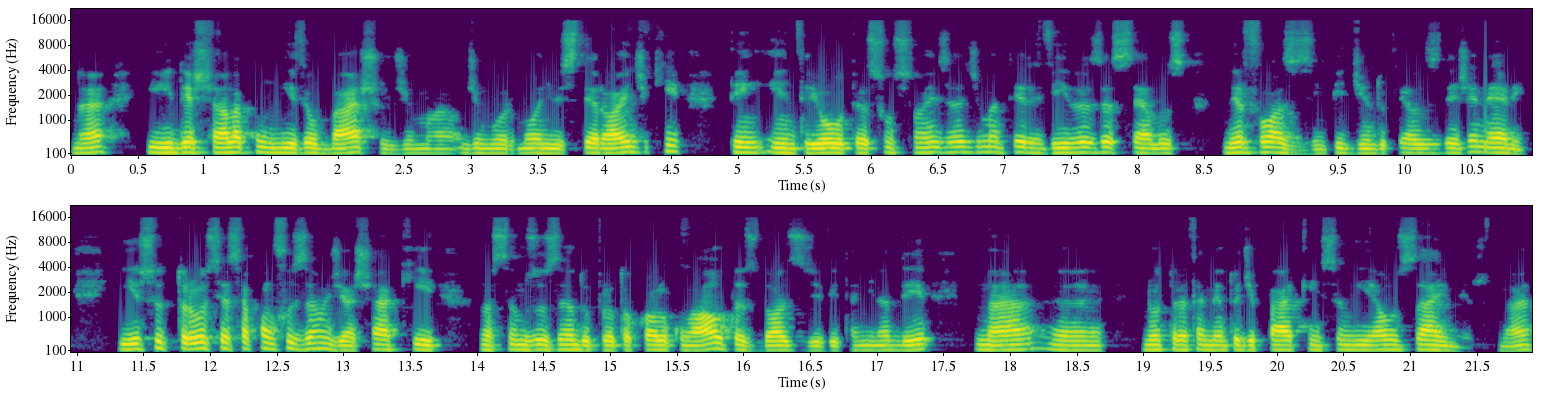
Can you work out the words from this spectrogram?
né, e deixá-la com um nível baixo de, uma, de um hormônio esteroide que tem, entre outras funções, a de manter vivas as células nervosas, impedindo que elas degenerem. E isso trouxe essa confusão de achar que nós estamos usando o protocolo com altas doses de vitamina D na, uh, no tratamento de Parkinson e Alzheimer, né?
